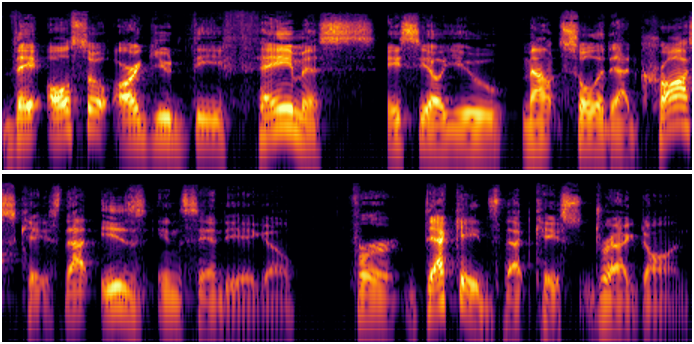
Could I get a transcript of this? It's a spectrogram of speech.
They also argued the famous ACLU Mount Soledad Cross case. That is in San Diego. For decades, that case dragged on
